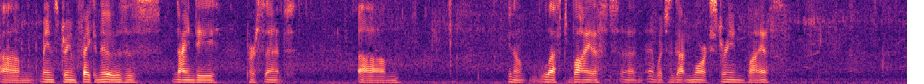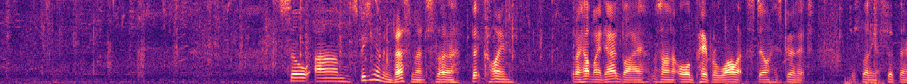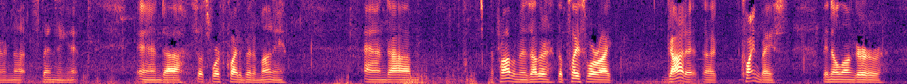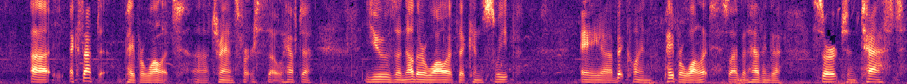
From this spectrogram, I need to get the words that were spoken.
um, mainstream fake news is ninety percent. Um, you know, left biased, uh, and which has gotten more extreme bias. So, um, speaking of investments, the Bitcoin that I helped my dad buy was on an old paper wallet still. He's good at just letting it sit there and not spending it. And uh, so it's worth quite a bit of money. And um, the problem is, other the place where I got it, uh, Coinbase, they no longer uh, accept it, paper wallet uh, transfers. So we have to use another wallet that can sweep a uh, Bitcoin paper wallet. So I've been having to search and test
